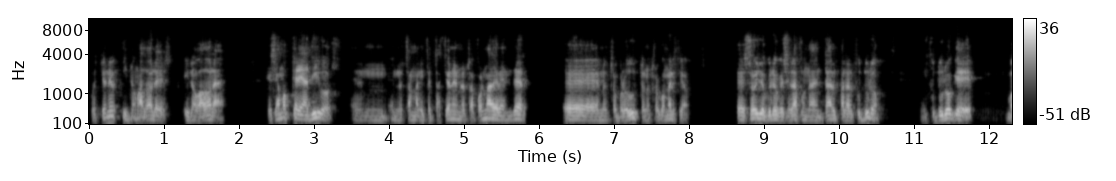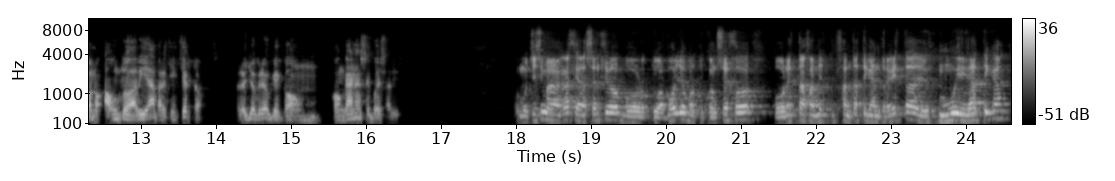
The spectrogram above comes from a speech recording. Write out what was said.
cuestiones innovadores, innovadoras, que seamos creativos en, nuestras manifestaciones, en nuestra forma de vender eh, nuestro producto, nuestro comercio. Eso yo creo que será fundamental para el futuro. Un futuro que, bueno, aún todavía parece incierto, pero yo creo que con, con ganas se puede salir. Pues muchísimas gracias, Sergio, por tu apoyo, por tus consejos, por esta fantástica entrevista, muy didáctica.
